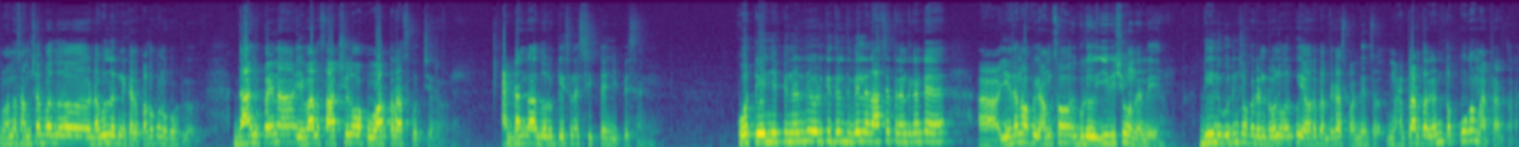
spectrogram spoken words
మొన్న శంషాబాద్లో డబ్బులు దొరికినాయి కదా పదకొండు కోట్లు. దానిపైన ఇవాళ సాక్షిలో ఒక వార్త రాసుకొచ్చారు. అడ్డంగా దొరికేసిన సిట్ అని చెప్పేసి అని. కోర్టు ఏం చెప్పిందనేది ఎవరికి తెలియదు వీళ్ళు రాసేస్తారు ఎందుకంటే ఏదైనా ఒక అంశం ఇప్పుడు ఈ విషయం ఉందండి. దీని గురించి ఒక రెండు రోజుల వరకు ఎవరు పెద్దగా స్పందించరు. మాట్లాడతారు కానీ తక్కువగా మాట్లాడతారు.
